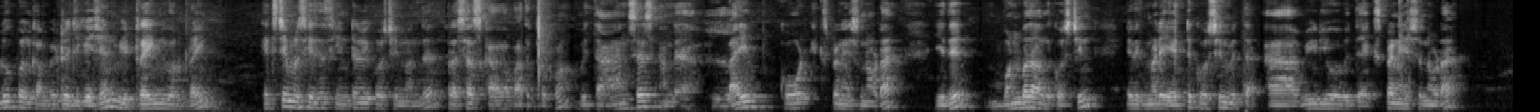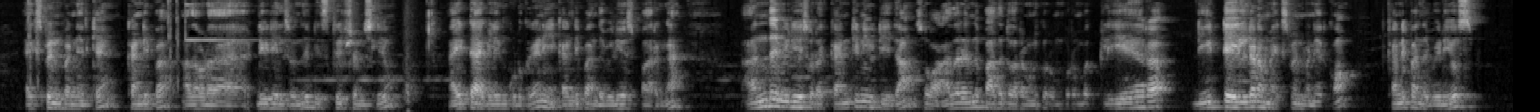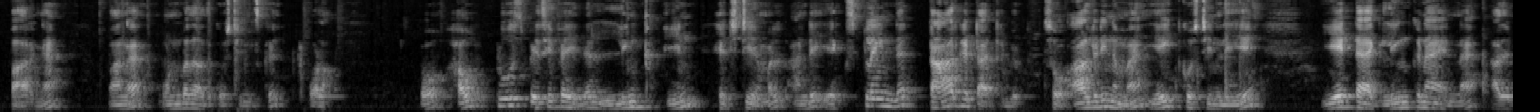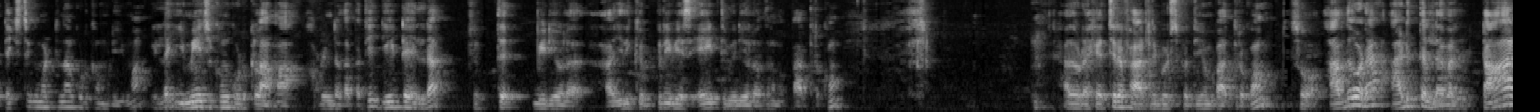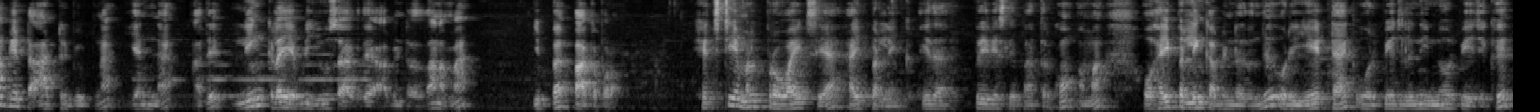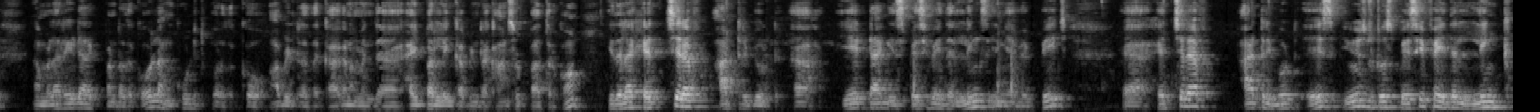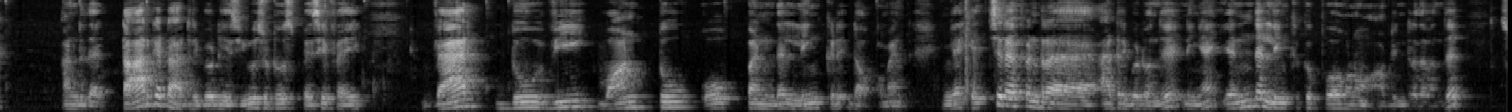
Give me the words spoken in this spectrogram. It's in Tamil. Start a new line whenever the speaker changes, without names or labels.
Blue bell computer education we train your brain HTML CSS interview question வந்து ஃப்ரெஷர்ஸ்க்காக பார்த்துட்ருக்கோம் with answers and live code எக்ஸ்ப்ளனேஷனோட இது ஒன்பதாவது கொஸ்டின் இதுக்கு முன்னாடி எட்டு கொஸ்டின் வித் வீடியோ வித் எக்ஸ்ப்ளனேஷனோட எக்ஸ்பிளைன் பண்ணியிருக்கேன். கண்டிப்பாக அதோட டீட்டெயில்ஸ் வந்து டிஸ்கிரிப்ஷன்ஸ்லையும் ஐடேக்லேயும் கொடுக்குறேன். நீங்கள் கண்டிப்பாக அந்த வீடியோஸ் பாருங்கள் அந்த வீடியோஸோட கண்டினியூட்டி தான். ஸோ அதுலேருந்து பார்த்துட்டு வரவங்களுக்கு ரொம்ப ரொம்ப கிளியராக டீட்டெயில்டாக நம்ம எக்ஸ்பிளைன் பண்ணியிருக்கோம். கண்டிப்பாக அந்த வீடியோஸ் பாருங்கள் வாங்க ஒன்பதாவது கொஸ்டின்ஸ்க்கு போகலாம் இப்போ how to specify the link in HTML and explain the target attribute so already நம்ம எயிட் கொஸ்டின்லேயே ஏ டேக் லிங்க்னா என்ன? அது டெக்ஸ்ட்டுக்கு மட்டும்தான் கொடுக்க முடியுமா? இல்லை இமேஜுக்கும் கொடுக்கலாமா? அப்படின்றத பற்றி டீட்டெயில்டாக ஃபிஃப்த்து வீடியோவில் இதுக்கு ப்ரீவியஸ் எயித்து வீடியோவில் வந்து நம்ம பார்த்துருக்கோம். அதோட ஹெச்எஃப் ஆட்ரிபியூட்ஸ் பற்றியும் பார்த்துருக்கோம். ஸோ அதோட அடுத்த லெவல் டார்கெட் ஆட்ரிபியூட்னா என்ன? அது லிங்க்ல எப்படி யூஸ் ஆகுது அப்படின்றத தான் நம்ம இப்போ பார்க்க போகிறோம் HTML provides a hyper link இதை ப்ரீவியஸ்லி பார்த்துருக்கோம். ஆமாம் ஓ ஹைப்பர் லிங்க் அப்படின்றது வந்து ஒரு ஏ டேக் ஒரு பேஜ்லேருந்து இன்னொரு பேஜுக்கு நம்மளை ரீடைரக்ட் பண்ணுறதுக்கோ இல்லை அங்கே கூட்டிகிட்டு போகிறதுக்கோ அப்படின்றதுக்காக நம்ம இந்த ஹைப்பர் லிங்க் அப்படின்ற கான்செப்ட் பார்த்துருக்கோம். இதில் HF attribute a tag specify the links in a web page. Uh, href attribute is used to specify the link and the target attribute is used to specify where do we want to open the linked document இங்கே ஹெச்எஃப்ன்ற attribute வந்து நீங்கள் எந்த லிங்க்குக்கு போகணும் அப்படின்றத வந்து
